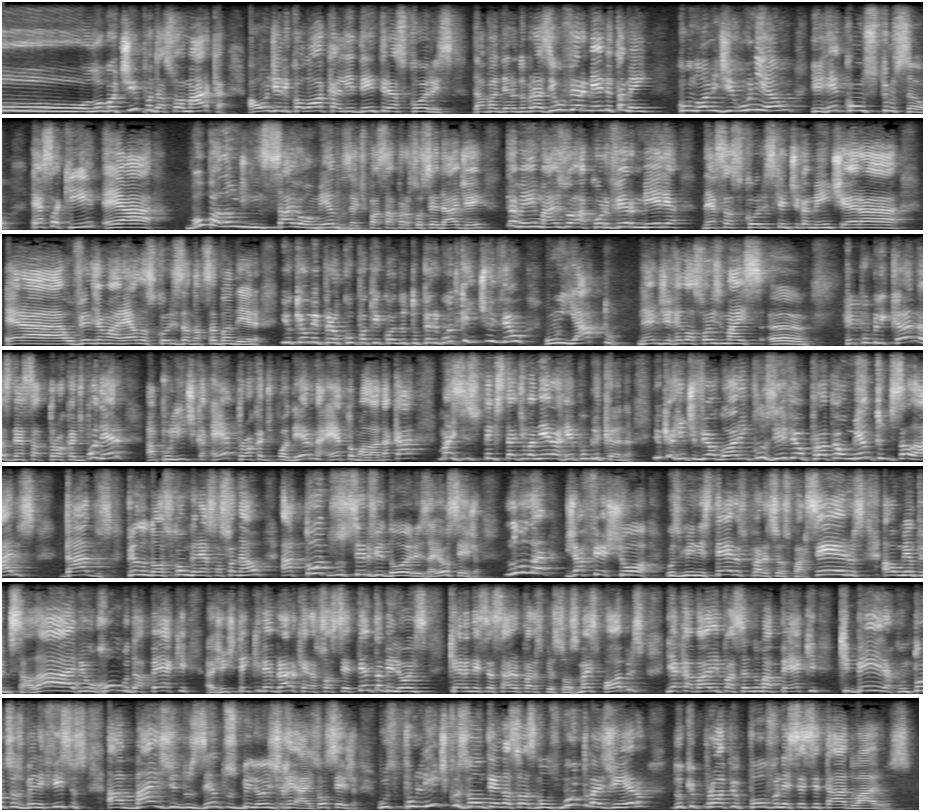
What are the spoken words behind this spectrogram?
logotipo da sua marca, onde ele coloca ali, dentre as cores da bandeira do Brasil, o vermelho também, com o nome de União e Reconstrução. Essa aqui é a bom balão de ensaio, ao menos, é de passar para a sociedade aí, também mais a cor vermelha nessas cores que antigamente era, era o verde e amarelo, as cores da nossa bandeira. E o que eu me preocupa aqui quando tu pergunta, que a gente viveu um hiato né, de relações mais. Uh, republicanas nessa troca de poder. A política é troca de poder, né? é tomar lá da cá, mas isso tem que se dar de maneira republicana. E o que a gente viu agora, inclusive, é o próprio aumento de salários dados pelo nosso Congresso Nacional a todos os servidores. Aí, ou seja, Lula já fechou os ministérios para seus parceiros, aumento de salário, rombo da PEC. A gente tem que lembrar que era só 70 bilhões que era necessário para as pessoas mais pobres e acabarem passando uma PEC que beira, com todos os benefícios, a mais mais de 200 bilhões de reais. Ou seja, os políticos vão ter nas suas mãos muito mais dinheiro do que o próprio povo necessitado, Aros.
